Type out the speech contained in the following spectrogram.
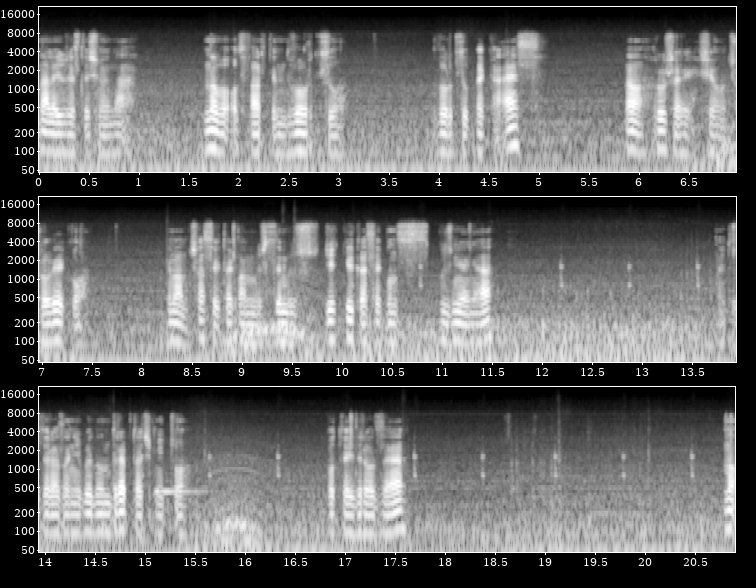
No ale już jesteśmy na nowo otwartym dworcu, dworcu PKS. No, ruszaj się, człowieku. Nie mam czasu i tak mam już z tym już kilka sekund spóźnienia. No i tu teraz oni będą dreptać mi po, po tej drodze. No,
